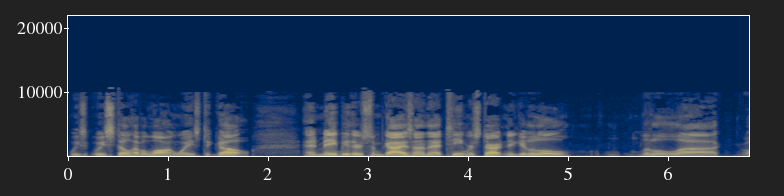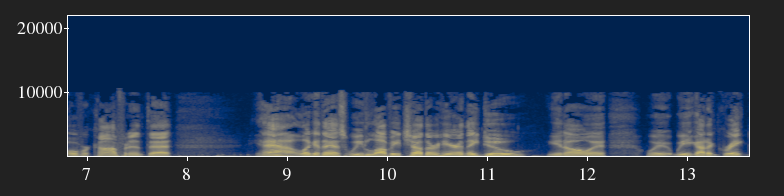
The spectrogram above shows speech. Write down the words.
We we still have a long ways to go, and maybe there's some guys on that team are starting to get a little little uh, overconfident that yeah, look at this. We love each other here, and they do. You know, eh, we we got a great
